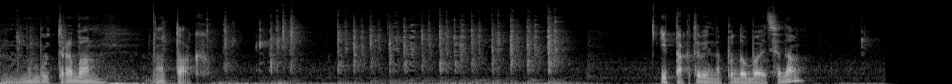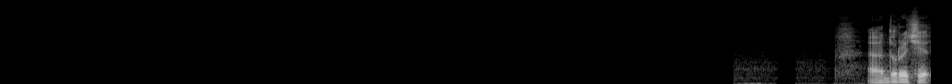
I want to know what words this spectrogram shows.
Мабуть, треба отак. І так тобі не подобається, да? Е, До речі,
